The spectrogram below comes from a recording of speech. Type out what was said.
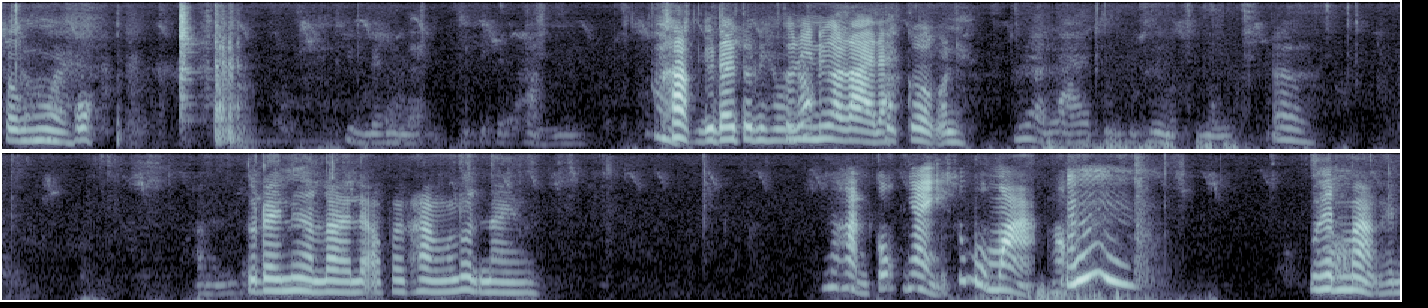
ชมหน่วยขักอยู่ได้ตัวนี้ตัวนี้เนื้อลายได้มะกอกอันนี้เอ อ ตัวได้เนื้อลายแล้วเอาไปพังรถในอาหารกกใหญ่คือบ่มากเนาะไม่เห็นหมากเห็น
